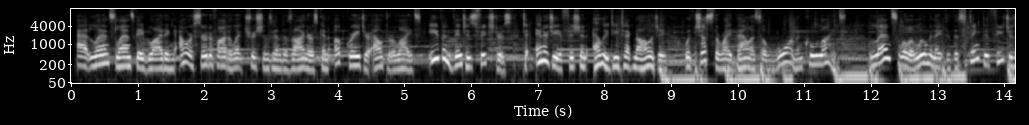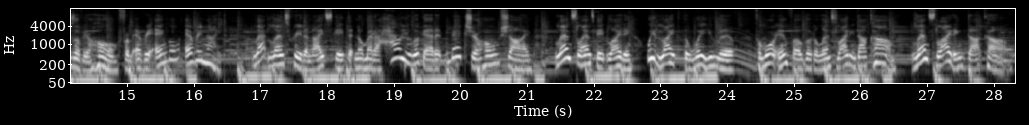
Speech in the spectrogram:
at Lentz Landscape Lighting, our certified electricians and designers can upgrade your outdoor lights, even vintage fixtures, to energy efficient LED technology with just the right balance of warm and cool lights. Lentz will illuminate the distinctive features of your home from every angle, every night. Let Lentz create a nightscape that no matter how you look at it makes your home shine. Lentz Landscape Lighting, we light the way you live. For more info, go to lentzlighting.com. lentzlighting.com.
